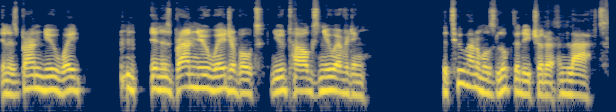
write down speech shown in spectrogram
In his brand new wade in his brand new wager boat, new togs, new everything. The two animals looked at each other and laughed.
